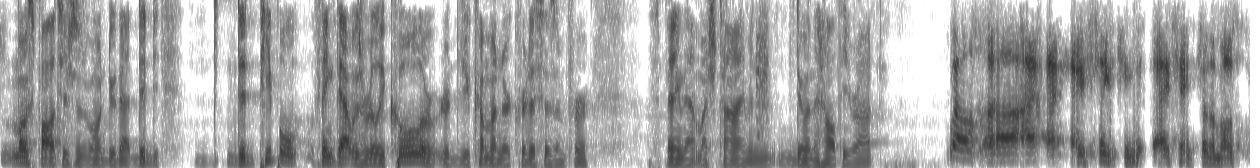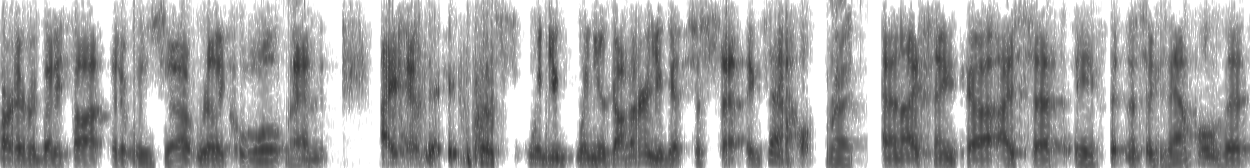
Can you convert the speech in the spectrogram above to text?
most politicians won't do that. Did did people think that was really cool, or, or did you come under criticism for spending that much time and doing the healthy route? Well, uh, I, I I think I think for the most part, everybody thought that it was uh, really cool, Right. and I because when you when you're governor, you get to set example, Right. and I think uh, I set a fitness example that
